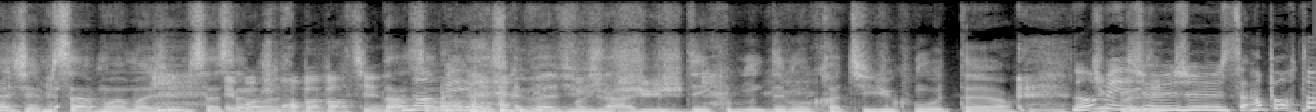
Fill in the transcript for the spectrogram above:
Ah, j'aime ça, moi, moi j'aime ça. Et ça moi, me- je prends pas parti. hein. Non, Non, ça mais- ce que va vivre je la juge. République dé- démocratique du Congo tout à l'heure. Non, Du mais je, je- c'est important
